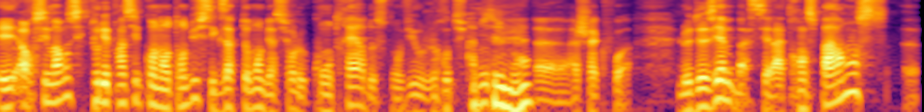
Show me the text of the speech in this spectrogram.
Et alors c'est marrant, c'est que tous les principes qu'on a entendus, c'est exactement bien sûr le contraire de ce qu'on vit aujourd'hui euh, à chaque fois. Le deuxième, bah, c'est la transparence, euh,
